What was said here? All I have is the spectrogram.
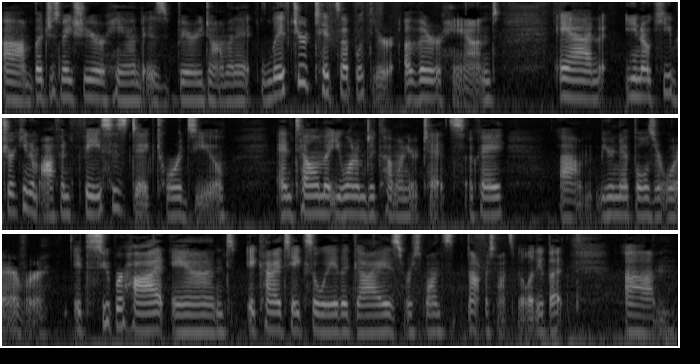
Um, but just make sure your hand is very dominant. Lift your tits up with your other hand and, you know, keep jerking him off and face his dick towards you and tell him that you want him to come on your tits, okay? Um, your nipples or whatever. It's super hot and it kind of takes away the guy's response not responsibility but um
